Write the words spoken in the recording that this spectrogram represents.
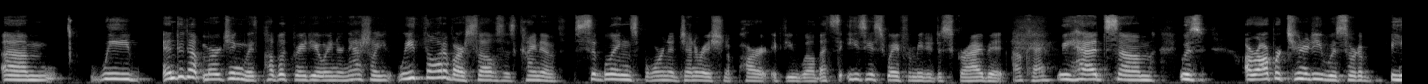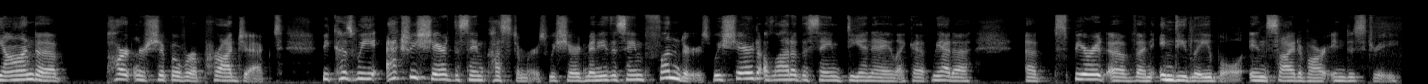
Um, we ended up merging with Public Radio International. We thought of ourselves as kind of siblings born a generation apart, if you will. That's the easiest way for me to describe it. Okay. We had some, it was, our opportunity was sort of beyond a partnership over a project because we actually shared the same customers. We shared many of the same funders. We shared a lot of the same DNA. Like a, we had a, a spirit of an indie label inside of our industry.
